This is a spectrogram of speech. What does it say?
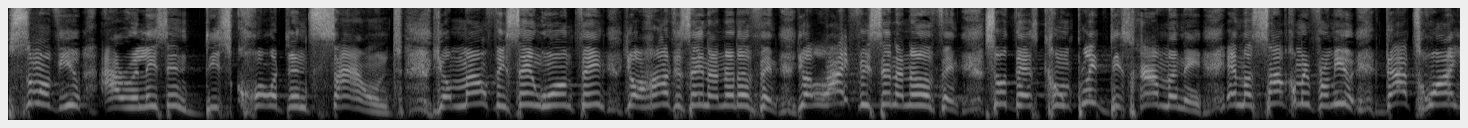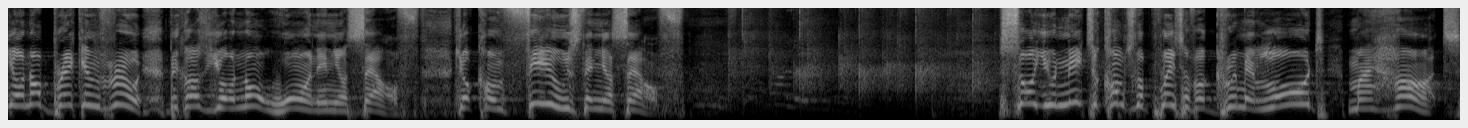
Some of you are releasing discordant sound. Your mouth is saying one thing, your heart is saying another thing, your life is saying another thing. So there's complete disharmony in the sound coming from you. That's why you're not breaking through because you're not one in yourself. You're confused in yourself. So you need to come to the place of agreement. Lord, my heart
